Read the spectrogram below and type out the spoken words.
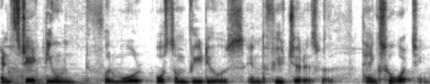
And stay tuned for more awesome videos in the future as well. Thanks for watching.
